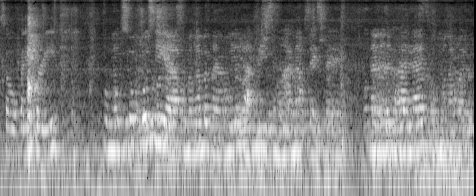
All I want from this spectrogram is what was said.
So, palit ko read. Kung nagsugo siya o mga batanong lalaki sa mga anak sa Israel, na nananahalad o mga barutan,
